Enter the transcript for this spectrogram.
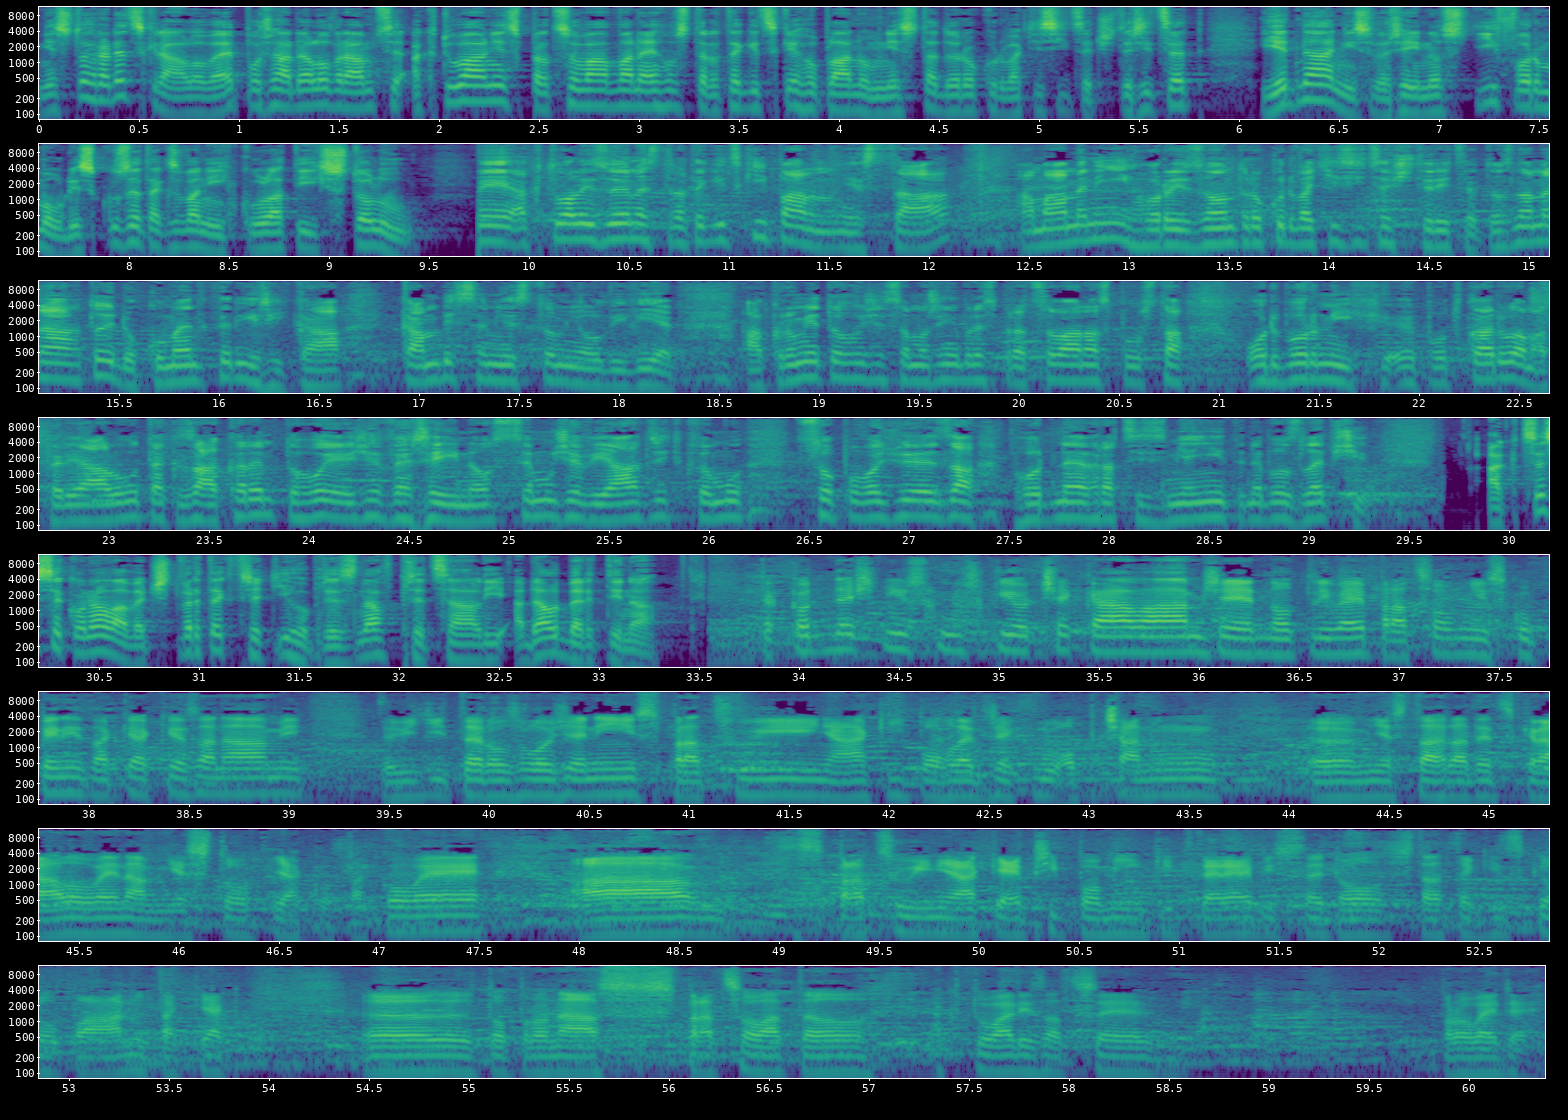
Město Hradec Králové pořádalo v rámci aktuálně zpracovávaného strategického plánu města do roku 2040 jednání s veřejností formou diskuze tzv. kulatých stolů. My aktualizujeme strategický plán města a máme nyní horizont roku 2040. To znamená, to je dokument, který říká, kam by se město mělo vyvíjet. A kromě toho, že samozřejmě bude zpracována spousta odborných eh, podkladů a materiálů, tak základem toho je, že veřejnost se může vyjádřit k tomu, co považuje za vhodné v Hradci změnit nebo zlepšit. Akce se konala ve čtvrtek 3. března v předsálí Adalbertina. Tak od dnešní schůzky očekávám, že jednotlivé pracovní skupiny, tak jak je za námi, vidíte rozložený, zpracují nějaký pohled, řeknu, občanů eh, města Hradec Králové na město jako takové a zpracují nějaké připomínky, které by se do strategického plánu, tak jak eh, to pro nás zpracovatel aktualizace provede.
